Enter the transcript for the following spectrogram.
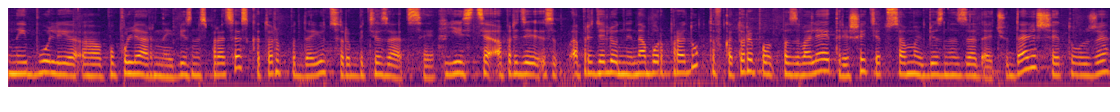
наиболее э, популярный бизнес-процесс, который поддаются роботизации. Есть определенный набор продуктов, который позволяет решить эту самую бизнес-задачу. Дальше это уже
